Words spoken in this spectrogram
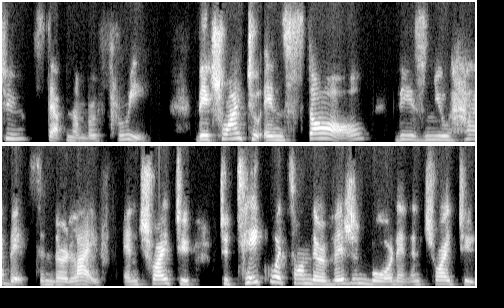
to step number three. They try to install these new habits in their life and try to to take what's on their vision board and, and try to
